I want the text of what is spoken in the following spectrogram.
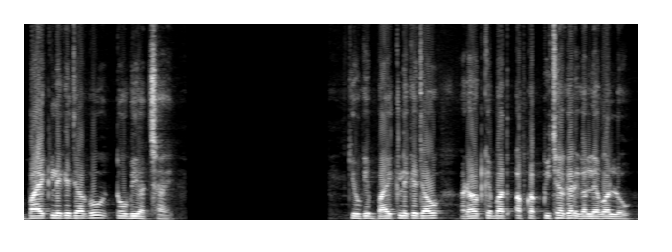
बाइक लेके जाओ तो भी अच्छा है। क्योंकि बाइक लेके जाओ, राउट के बाद आपका पीछा करेगा लेबर लोग।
